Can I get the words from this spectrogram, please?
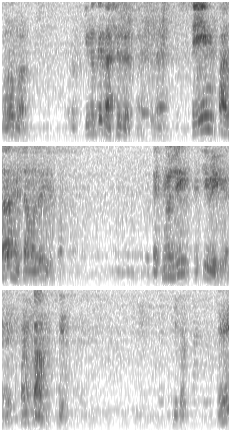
बरोबर? स्किनचे रॅशेस येत नाही सेम फायदा ह्याच्यामध्ये येतो. टेक्नॉलॉजी ह्याची वेगळी आहे पण काम तेच. ठीक आहे? हे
